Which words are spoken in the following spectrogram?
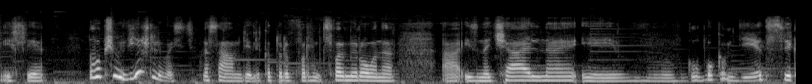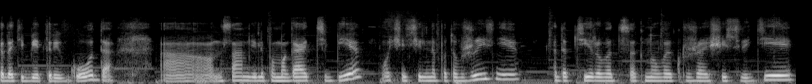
Если ну, в общем, вежливость, на самом деле, которая сформирована а, изначально и в, в глубоком детстве, когда тебе три года, а, на самом деле помогает тебе очень сильно потом в жизни адаптироваться к новой окружающей среде,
